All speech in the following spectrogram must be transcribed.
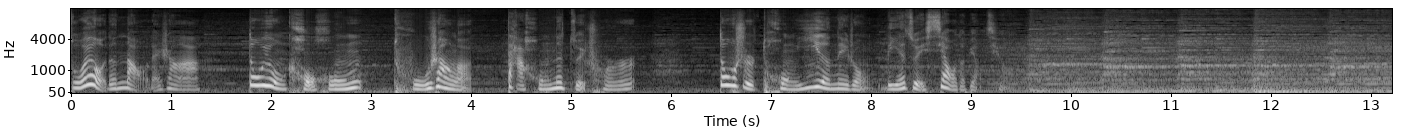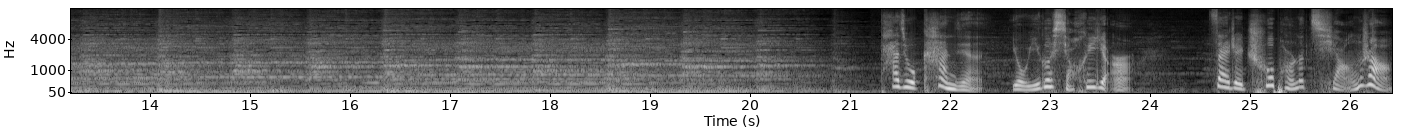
所有的脑袋上啊，都用口红涂上了大红的嘴唇儿，都是统一的那种咧嘴笑的表情。他就看见有一个小黑影儿，在这车棚的墙上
